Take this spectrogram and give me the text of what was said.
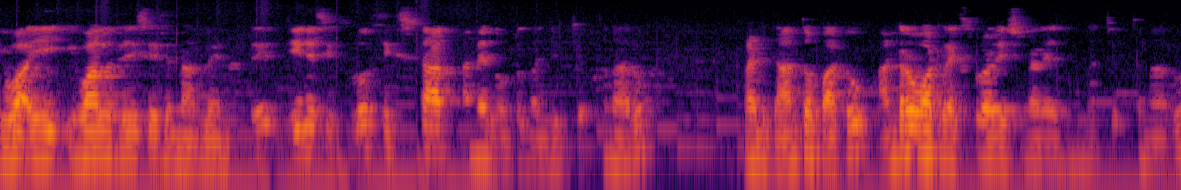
ఇవా ఈ- ఇవాళ రిలీజ్ చేసిన దాంట్లో ఏంటంటే జీటీ సిక్స్లో సిక్స్ స్టార్ అనేది ఉంటుందని చెప్పి చెప్తున్నారు. అండ్ దాంతోపాటు అండర్ వాటర్ ఎక్స్ప్లోరేషన్ అనేది చెప్తున్నారు.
